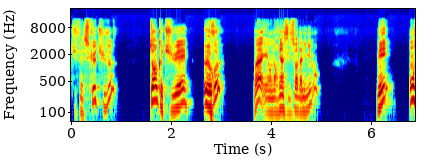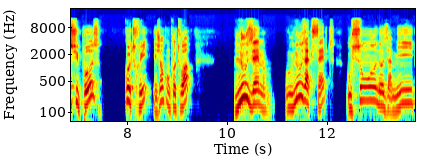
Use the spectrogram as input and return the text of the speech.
tu fais ce que tu veux, tant que tu es heureux. Voilà, et on en revient à cette histoire d'alignement. Mais on suppose qu'autrui, les gens qu'on côtoie, nous aiment ou nous acceptent ou sont nos amis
